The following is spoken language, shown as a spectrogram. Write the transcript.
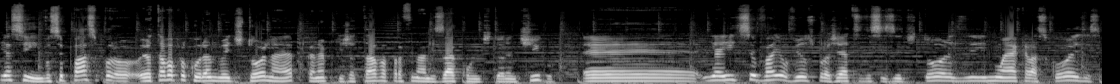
e assim, você passa por. Eu tava procurando um editor na época, né? Porque já tava para finalizar com o editor antigo. É... E aí você vai ouvir os projetos desses editores e não é aquelas coisas.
